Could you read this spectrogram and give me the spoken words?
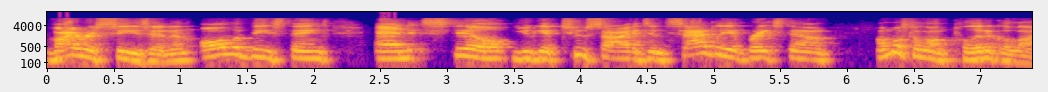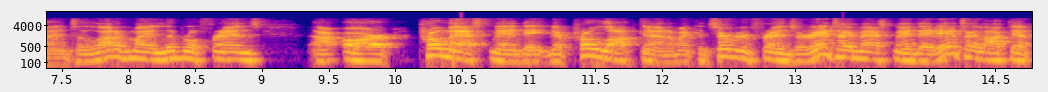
virus season and all of these things. And still, you get two sides. And sadly, it breaks down almost along political lines. And a lot of my liberal friends uh, are, are pro mask mandate and they're pro lockdown. And my conservative friends are anti mask mandate, anti lockdown.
